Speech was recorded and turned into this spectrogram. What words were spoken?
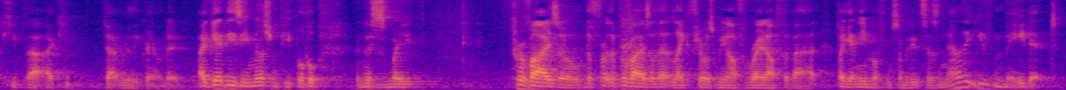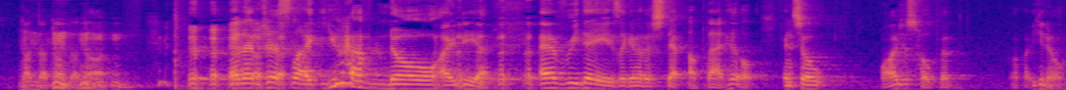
keep that I keep that really grounded. I get these emails from people, and this is my proviso, the, the proviso that like throws me off right off the bat. If I get an email from somebody that says, "Now that you've made it," dot dot dot dot dot, and I'm just like, you have no idea. Every day is like another step up that hill, and so well, I just hope that you know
